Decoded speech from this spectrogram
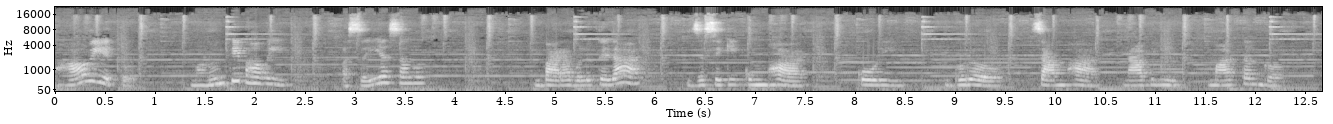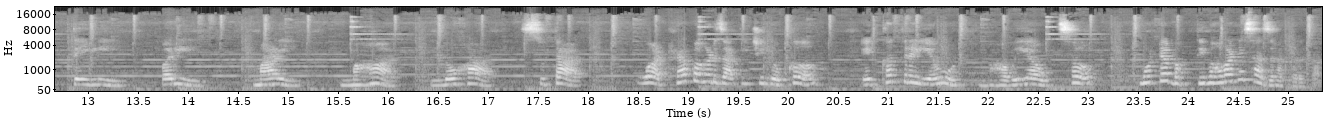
भाव येतो म्हणून ती भावी असंही असावं. बारा बलुतेदार जसे की कुंभार कोळी गुरव सांभार नाभी मातंग तेली परी माळी महार लोहार सुतार व अठरा पगड जातीची लोक एकत्र येऊन भावया उत्सव मोठ्या भक्तिभावाने साजरा करतात.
